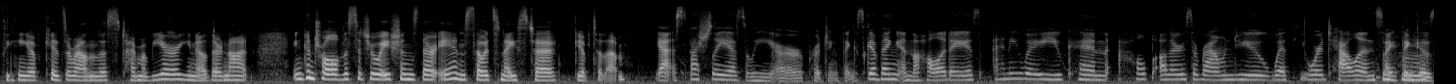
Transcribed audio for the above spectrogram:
thinking of kids around this time of year, you know, they're not in control of the situations they're in, so it's nice to give to them. Yeah, especially as we are approaching Thanksgiving and the holidays. Any way you can help others around you with your talents, I think, mm-hmm. is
